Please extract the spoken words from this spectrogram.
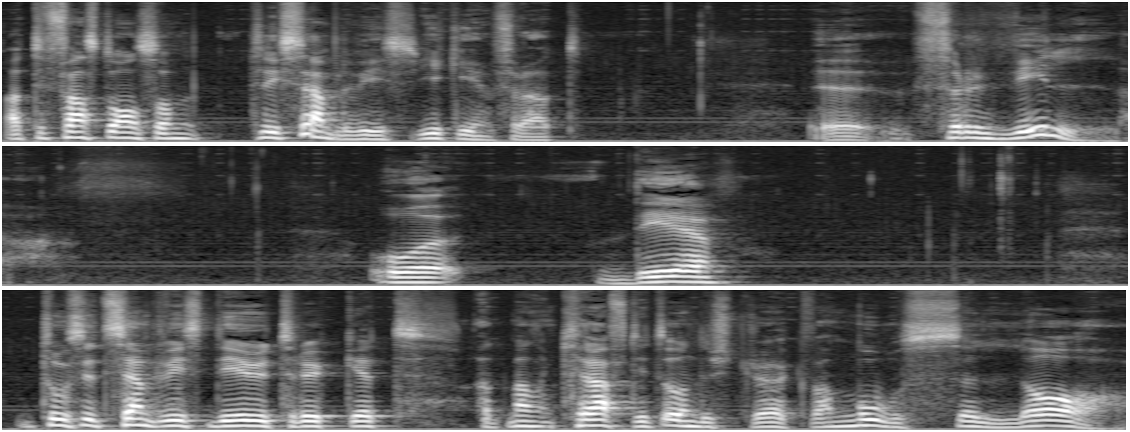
Att det fanns de som till exempelvis gick in för att eh, förvilla. Och det tog sig exempelvis det uttrycket att man kraftigt underströk vad Mose lag,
